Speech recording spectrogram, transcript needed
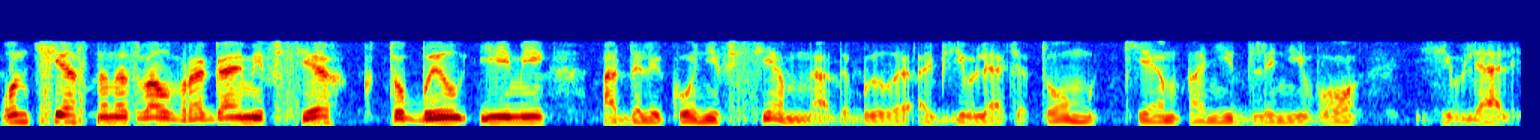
Он честно назвал врагами всех, кто был ими, а далеко не всем надо было объявлять о том, кем они для него являлись.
